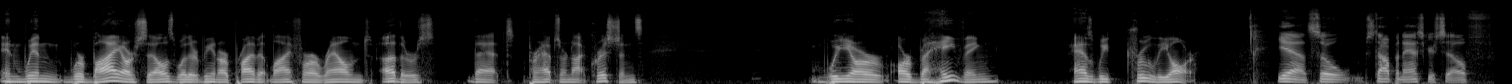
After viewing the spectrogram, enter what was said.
And when we're by ourselves, whether it be in our private life or around others that perhaps are not Christians, we are are behaving as we truly are. Yeah, so stop and ask yourself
